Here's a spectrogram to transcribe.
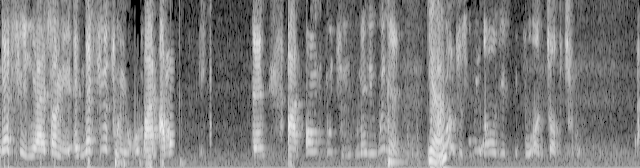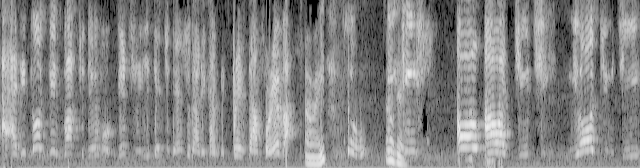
nephew, uh, sorry, a nephew to a woman. I'm and an uncle to many women. Yeah. I want to see all these people on top too. I, I did not give back to them or get related to them so that they can be pressed down forever. All right. So Okay. it is all our duty, your duty,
